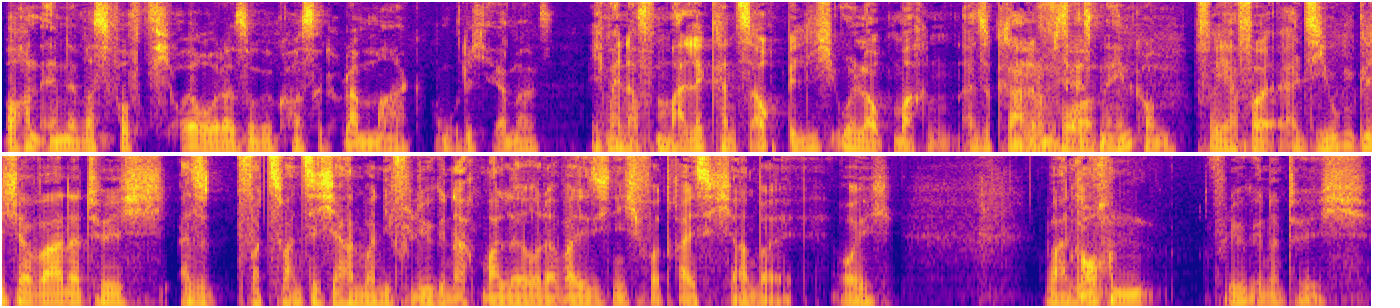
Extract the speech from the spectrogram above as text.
Wochenende, was 50 Euro oder so gekostet oder Mark, vermutlich ehemals. Ich meine, auf Malle kannst du auch billig Urlaub machen. Also gerade du vor, erst mal hinkommen. vor, ja, vor, als Jugendlicher war natürlich, also vor 20 Jahren waren die Flüge nach Malle oder weiß ich nicht, vor 30 Jahren bei euch. Waren Brauchen Flüge natürlich.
